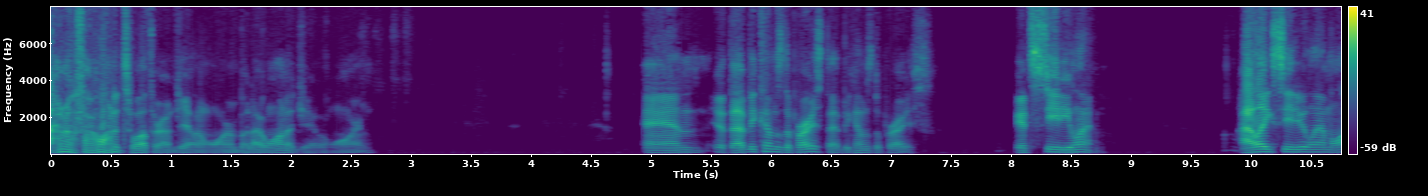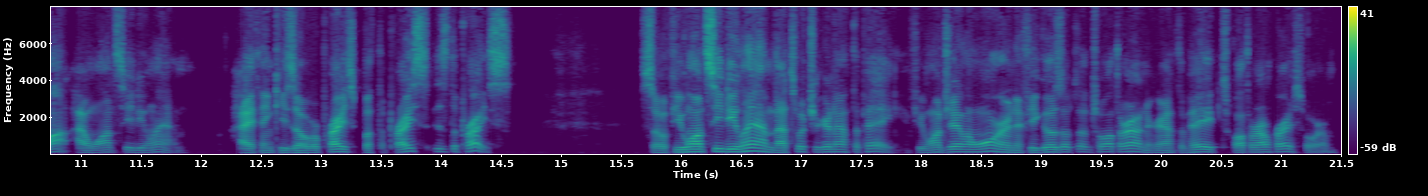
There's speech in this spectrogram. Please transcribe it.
I don't know if I wanted 12th round Jaylen Warren, but I wanted Jaylen Warren. And if that becomes the price, that becomes the price. It's CeeDee Lamb. I like CeeDee Lamb a lot. I want CeeDee Lamb. I think he's overpriced, but the price is the price. So if you want CeeDee Lamb, that's what you're going to have to pay. If you want Jaylen Warren, if he goes up to the 12th round, you're going to have to pay 12th round price for him.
